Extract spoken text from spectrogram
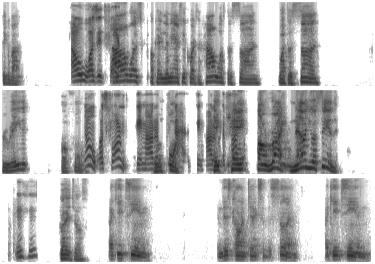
Think about it. how was it formed? How was, okay, let me ask you a question. How was the sun, was the sun created or formed? No, it was formed, came out It of was formed. God, came out of the Father. came, all right, now you're seeing it. Mhm. Go ahead, Joseph. I keep seeing, in this context of the sun, I keep seeing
